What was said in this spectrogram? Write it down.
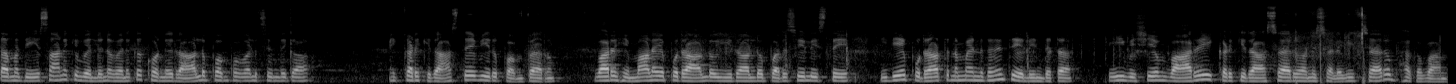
తమ దేశానికి వెళ్ళిన వెనుక కొన్ని రాళ్ళు పంపవలసిందిగా ఇక్కడికి రాస్తే వీరు పంపారు. వారు హిమాలయపు రాళ్ళు ఈ రాళ్ళు పరిశీలిస్తే ఇదే పురాతనమైనదని తేలిందట. ఈ విషయం వారే ఇక్కడికి రాశారు అని సెలవిచ్చారు భగవాన్.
